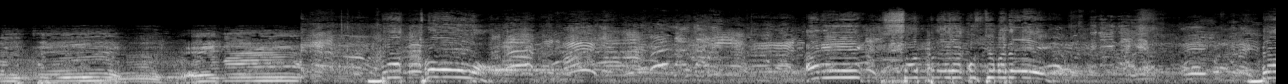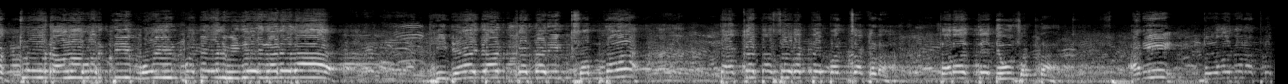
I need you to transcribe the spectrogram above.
Thank you. संपलेल्या कुस्तीमध्ये. बॅकथ्रो डावावरती मोईन पटेल विजय झालेला ही न्यायदान करणारी क्षमता ताकद असं वाटते पंचाकडा. तरच ते देऊ शकतात. आणि दोघ जण आपलं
